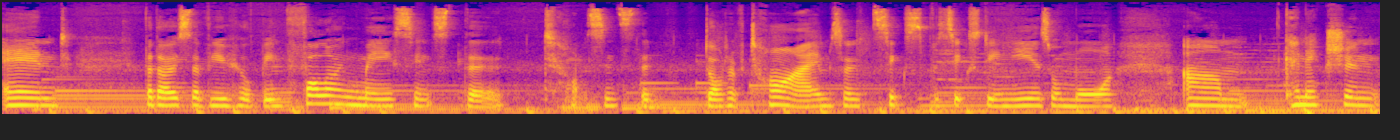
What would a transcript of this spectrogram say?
And for those of you who have been following me since the since the dot of time, so six for 16 years or more, um, connection.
